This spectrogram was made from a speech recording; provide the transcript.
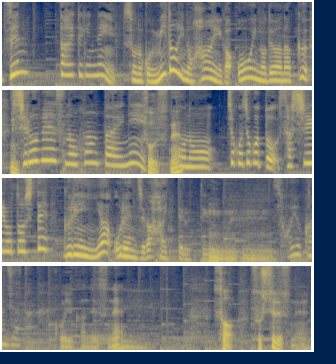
全体的にそのこう緑の範囲が多いのではなく、白ベースの本体にそうですね。このちょこちょこと差し色としてグリーンやオレンジが入ってるっていう、うんうんうんうん。そういう感じだったんだ。な、こういう感じですね、さあそしてですね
